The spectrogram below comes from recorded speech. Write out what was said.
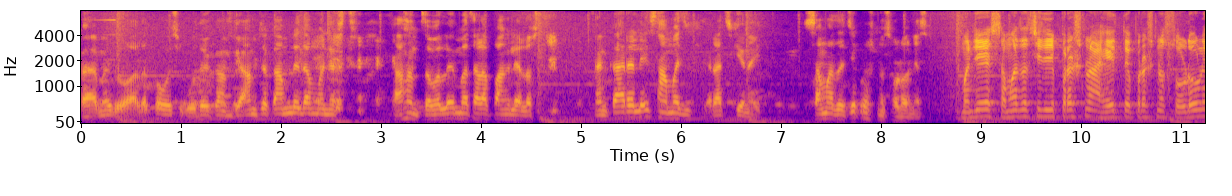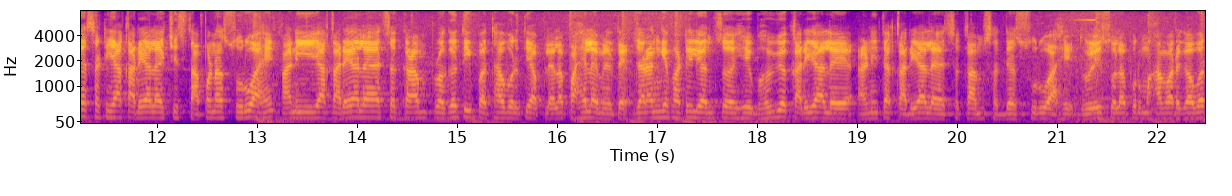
काय माहिती आता कवशी शिकवतोय काम ते. आमचं काम लय दमाने असतं. आमचं लय मसाळा पांगलेला असतो. आणि कार्यालय सामाजिक राजकीय नाही. समाजाचे प्रश्न सोडवण्यासाठी. म्हणजे समाजाचे जे प्रश्न आहेत ते प्रश्न सोडवण्यासाठी या कार्यालयाची स्थापना सुरू आहे आणि या कार्यालयाचं काम प्रगती पथावरती आपल्याला पाहायला मिळते जरांगे पाटील यांचं हे भव्य कार्यालय आणि त्या कार्यालयाचं काम सध्या सुरू आहे. धुळे सोलापूर महामार्गावर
